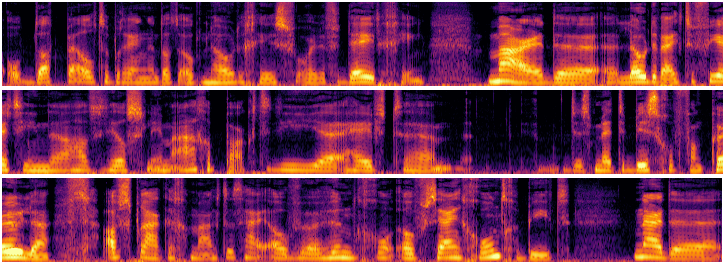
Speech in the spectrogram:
op dat pijl te brengen dat ook nodig is voor de verdediging. Maar de Lodewijk XIV had het heel slim aangepakt. Die heeft dus met de bisschop van Keulen afspraken gemaakt dat hij over, hun, over zijn grondgebied naar de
